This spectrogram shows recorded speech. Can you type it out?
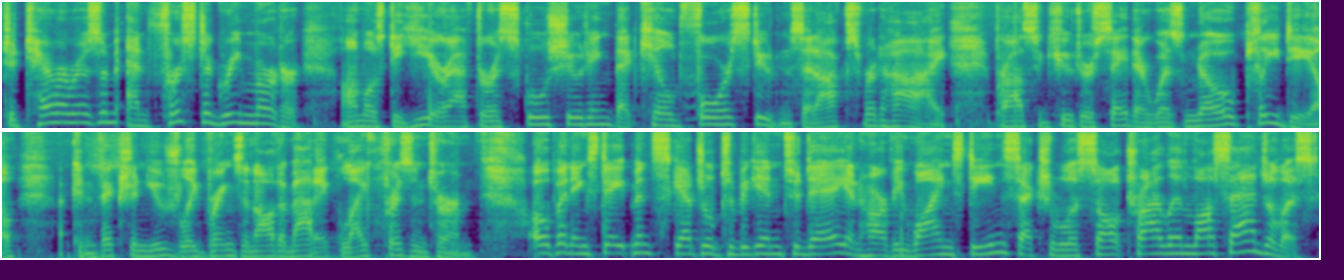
to terrorism and first degree murder almost a year after a school shooting that killed four students at Oxford High. Prosecutors say there was no plea deal. A conviction usually brings an automatic life prison term. Opening statements scheduled to begin today in Harvey Weinstein's sexual assault trial in Los Angeles.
